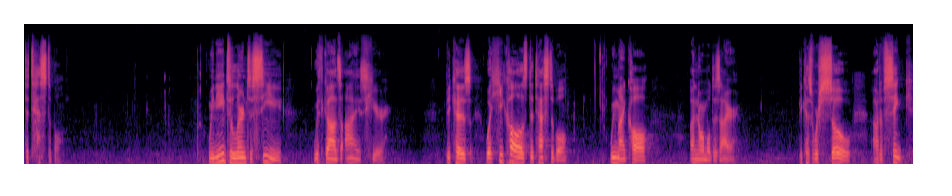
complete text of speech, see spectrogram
detestable. We need to learn to see with God's eyes here. Because what He calls detestable, we might call a normal desire because we're so out of sync.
